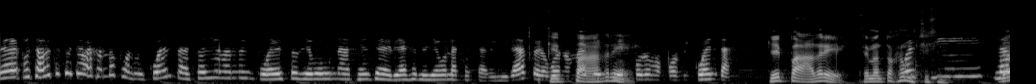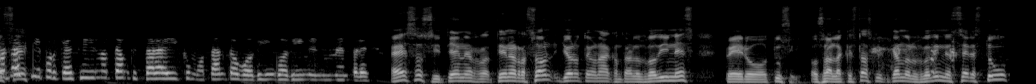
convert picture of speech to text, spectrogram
Eh, pues ahorita estoy trabajando por mi cuenta, estoy llevando impuestos, llevo una agencia de viajes, le llevo la contabilidad, pero Qué bueno, padre. Por, por mi cuenta. Qué padre, se me antoja pues muchísimo. Sí, la verdad sí, porque así no tengo que estar ahí como tanto godín, godín en una empresa. Eso sí, tienes, tienes razón, yo no tengo nada contra los godines, pero tú sí. O sea, la que estás criticando a los godines eres tú,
